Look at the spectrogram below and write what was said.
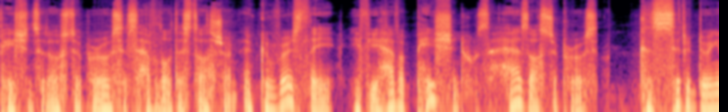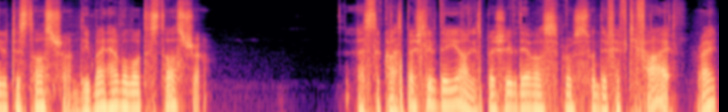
patients with osteoporosis have low testosterone. And conversely, if you have a patient who has osteoporosis, consider doing a testosterone. They might have a low testosterone. That's the cause, especially if they're young, especially if they have osteoporosis when they're 55, right?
